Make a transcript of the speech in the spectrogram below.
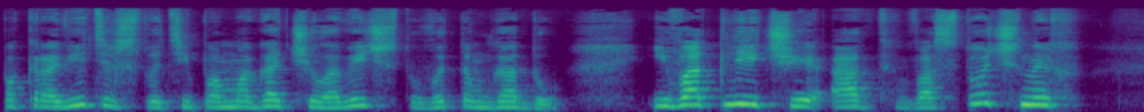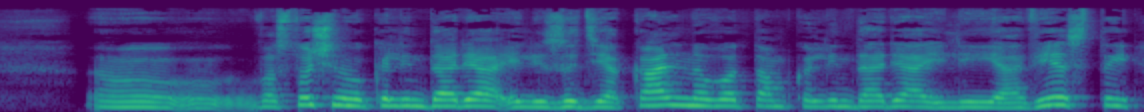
покровительствовать и помогать человечеству в этом году. И в отличие от восточных, э, восточного календаря или зодиакального там календаря или Авесты,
